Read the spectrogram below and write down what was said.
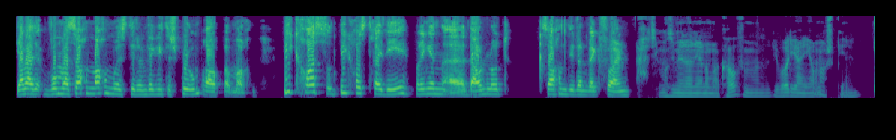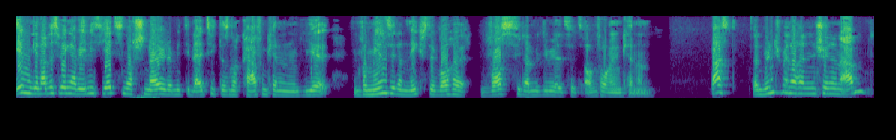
Ja, aber wo man Sachen machen muss, die dann wirklich das Spiel unbrauchbar machen. Picross und Picross 3D bringen äh, Download Sachen, die dann wegfallen. Ach, die muss ich mir dann ja nochmal kaufen. Also die wollte ich eigentlich auch noch spielen. Eben, genau deswegen erwähne ich es jetzt noch schnell, damit die Leute sich das noch kaufen können und wir informieren sie dann nächste Woche, was sie damit jetzt, jetzt anfangen können. Passt. Dann wünschen wir noch einen schönen Abend,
